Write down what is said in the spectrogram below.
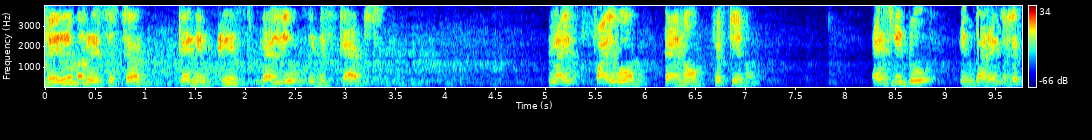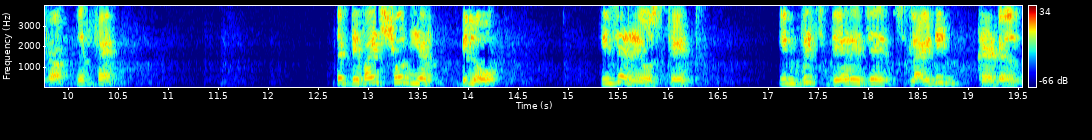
Variable resistor can increase value in steps like 5 ohm, 10 ohm, 15 ohm as we do in the regulator of the fan. The device shown here below is a rheostat in which there is a sliding cradle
